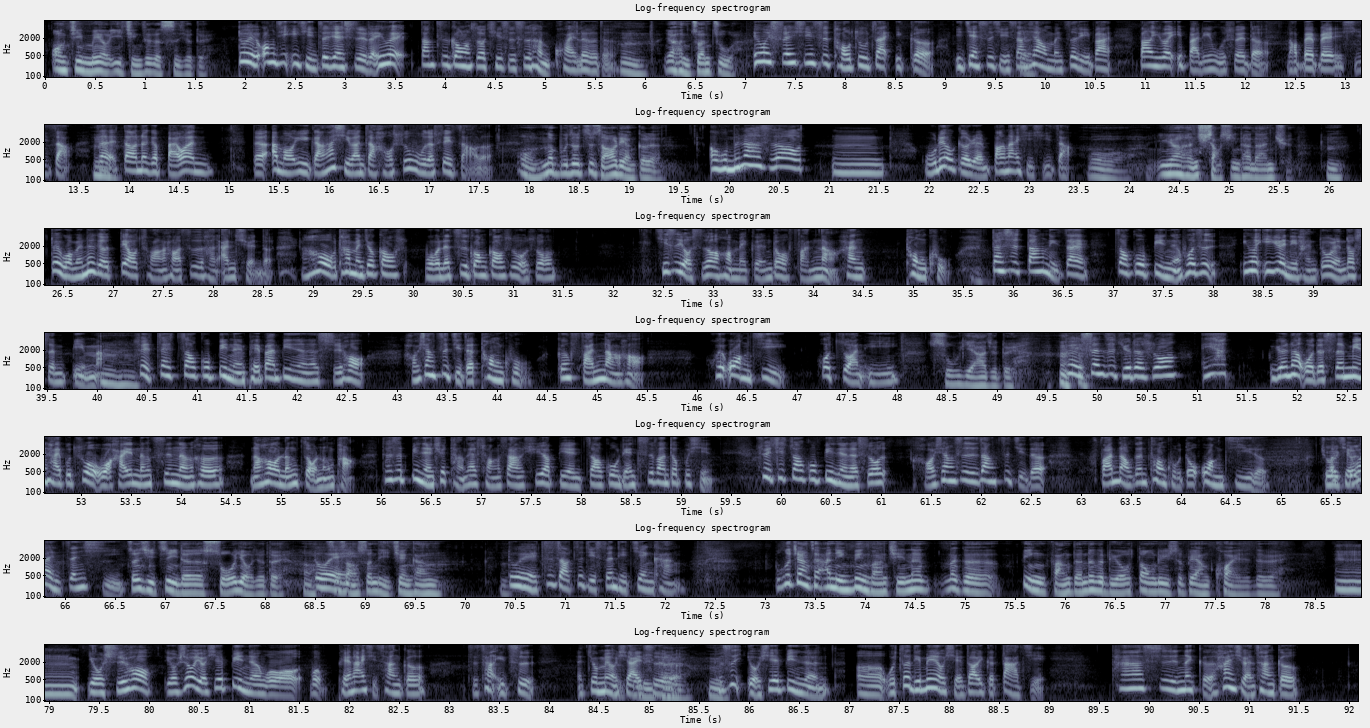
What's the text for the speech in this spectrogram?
忘记没有疫情这个事就对，对，忘记疫情这件事了。因为当志工的时候，其实是很快乐的，嗯，要很专注啊。因为身心是投注在一个一件事情上。像我们这礼拜帮一位一百零五岁的老伯伯洗澡，再嗯到那个百万的按摩浴缸，他洗完澡好舒服的睡着了。哦，那不就至少要两个人哦，我们那时候嗯五六个人帮他一起洗澡。哦，因为要很小心他的安全。嗯对我们那个吊床哈是很安全的，然后他们就告诉我们的志工告诉我说，其实有时候哈每个人都有烦恼和痛苦，但是当你在照顾病人，或是因为医院里很多人都生病嘛，所以在照顾病人、陪伴病人的时候，好像自己的痛苦跟烦恼哈会忘记或转移，舒压就对。对，甚至觉得说，哎呀，原来我的生命还不错，我还能吃能喝，然后能走能跑，但是病人却躺在床上，需要别人照顾，连吃饭都不行。所以去照顾病人的时候，好像是让自己的烦恼跟痛苦都忘记了，就而且会很珍惜。珍惜自己的所有就对，哦、对至少身体健康。对，至少自己身体健康。不过这样在安宁病房，其实那那个病房的那个流动率是非常快的，对不对？嗯，有时候，有时候有些病人我，我陪他一起唱歌，只唱一次呃就没有下一次了。可是有些病人，呃，我这里面有写到一个大姐，她是那个她很喜欢唱歌，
